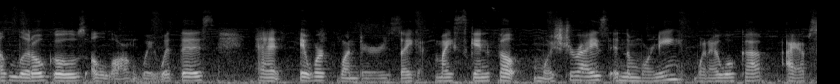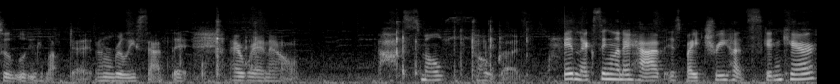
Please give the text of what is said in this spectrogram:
a little goes a long way with this and it worked wonders. Like my skin felt moisturized in the morning when I woke up. I absolutely loved it. I'm really sad that I ran out ah, It smells so good. Okay, next thing that I have is by Tree Hut Skincare.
